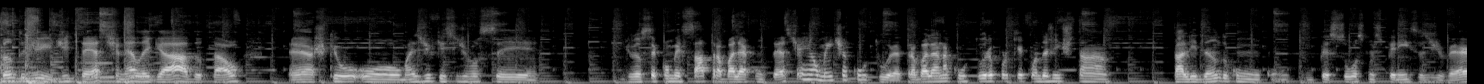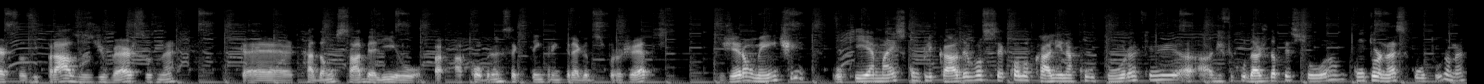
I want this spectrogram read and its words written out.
Tanto de, de teste, né, legado tal, é, acho que o, o, mais difícil de você de você começar a trabalhar com teste é realmente a cultura. Trabalhar na cultura porque quando a gente está tá lidando com, com, com, pessoas com experiências diversas e prazos diversos, né? É, cada um sabe ali o, a, a cobrança que tem para entrega dos projetos. Geralmente, o que é mais complicado é você colocar ali na cultura que a, a dificuldade da pessoa, contornar essa cultura, né?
